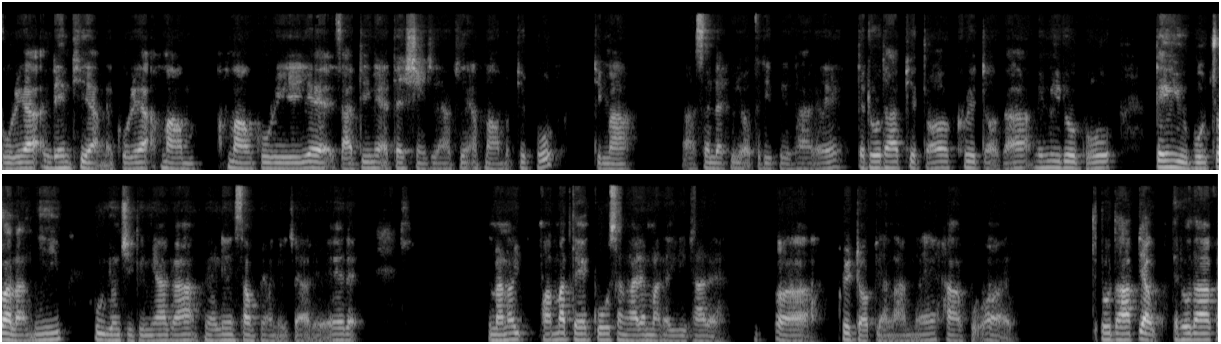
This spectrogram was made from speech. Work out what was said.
ကိုရီးယားအလင်းဖြစ်ရမယ်ကိုရီးယားအမှောင်အမှောင်ကိုရီးရဲ့ဇာတိနဲ့အသက်ရှင်ခြင်းအပြင်အမှောင်မဖြစ်ဖို့ဒီမှာဆက်လက်ပြီးတော့တတိပေးထားတယ်တတိုးသားဖြစ်တော့ခရစ်တော်ကမိမိတို့ကို တင်းယူဖို့ကြွလာမည်ဟုယုံကြည်သူများကမျှော်လင့်ဆောင်ပြန်နေကြတယ်တဲ့ဒီမှာတော့ဘာမှတဲ65ထဲမှာလည်းရေးထားတယ်အာခရစ်တော်ပြန်လာမယ်ဟာကိုအာတတိုးသားပြောက်တတိုးသားက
